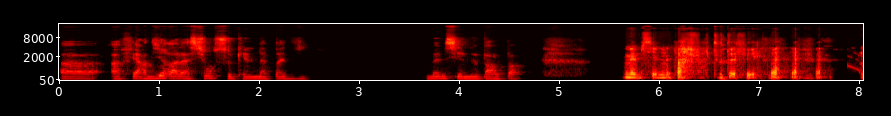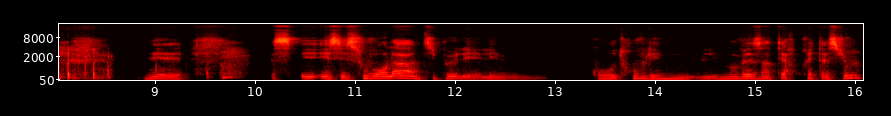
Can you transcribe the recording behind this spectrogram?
à faire dire à la science ce qu'elle n'a pas dit même si elle ne parle pas. Même si elle ne parle pas, tout à fait. et, c'est souvent là un petit peu les, qu'on retrouve les, mauvaises interprétations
